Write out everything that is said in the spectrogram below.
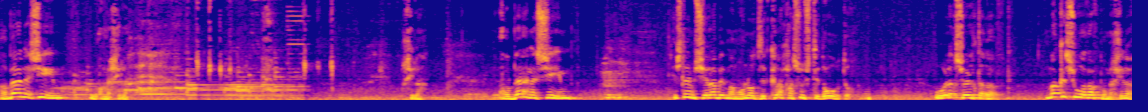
הרבה אנשים, הוא מחילה. מחילה. הרבה אנשים, יש להם שאלה בממונות, זה כלל חשוב שתדעו אותו. הוא הולך שואל את הרב, מה קשור הרב פה, מחילה?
